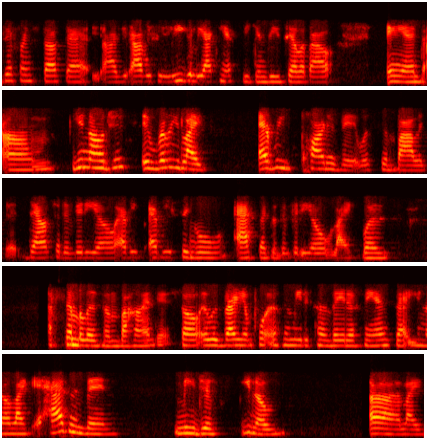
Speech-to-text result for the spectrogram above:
different stuff that I obviously legally I can't speak in detail about. And um, you know, just it really like every part of it was symbolic, down to the video. Every every single aspect of the video like was a symbolism behind it. So it was very important for me to convey to fans that you know, like it hasn't been me just you know uh, like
